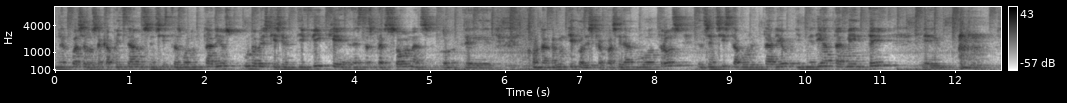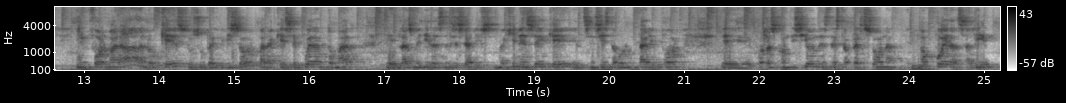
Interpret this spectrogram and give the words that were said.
en el cual se los ha capacitado los censistas voluntarios, una vez que se identifique a estas personas eh, con algún tipo de discapacidad u otros, el censista voluntario inmediatamente eh, informará a lo que es su supervisor para que se puedan tomar eh, las medidas necesarias. Imagínense que el censista voluntario por, eh, por las condiciones de esta persona eh, no pueda salir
